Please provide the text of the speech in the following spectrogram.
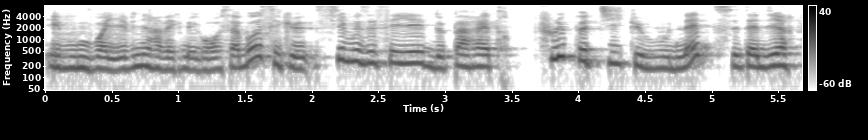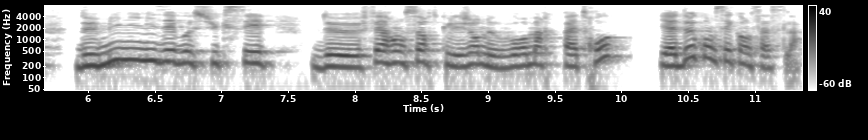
et vous me voyez venir avec mes gros sabots, c'est que si vous essayez de paraître plus petit que vous n'êtes, c'est-à-dire de minimiser vos succès, de faire en sorte que les gens ne vous remarquent pas trop, il y a deux conséquences à cela.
